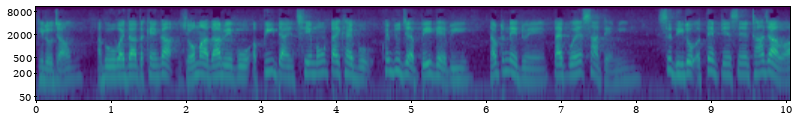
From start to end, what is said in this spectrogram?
ဒီလိုကြောင့် အဘူဝိုင်ဒါတခင်ကယောမသားတွေကိုအပီးတိုင်ခြေမုံတိုက်ခိုက်ဖို့ခွင့်ပြုချက်ပေးခဲ့ပြီးနောက်တစ်နေ့တွင်တိုက်ပွဲစတင်ပြီးစစ်သည်တို့အသင့်ပြင်ဆင်ထားကြပါ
